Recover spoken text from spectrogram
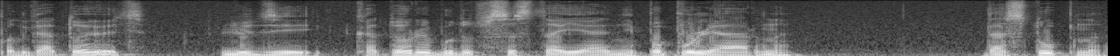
подготовить людей, которые будут в состоянии популярно, доступно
